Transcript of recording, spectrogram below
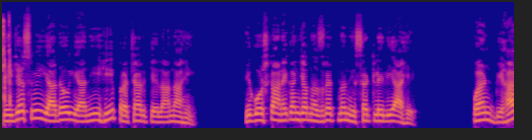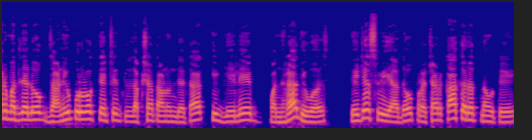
तेजस्वी यादव यांनीही प्रचार केला नाही. ही गोष्ट अनेकांच्या नजरेतनं निसटलेली आहे. पण बिहारमधले लोक जाणीवपूर्वक त्याची लक्षात आणून देतात की गेले पंधरा दिवस तेजस्वी यादव प्रचार का करत नव्हते?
